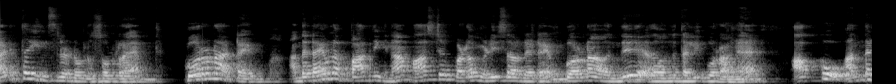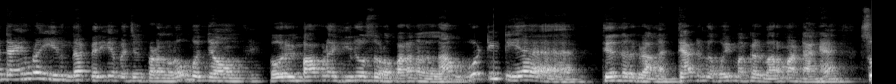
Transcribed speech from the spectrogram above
அடுத்த இன்சிடென்ட் ஒண்ணு சொல்றேன். கொரோனா டைம் அந்த டைம்ல பாத்தீங்கன்னா மாஸ்டர் படம் ரிலீஸ் ஆன டைம் கொரோனா வந்து அதை வந்து தள்ளி போடுறாங்க. அப்போ அந்த டைம்ல இருந்த பெரிய பட்ஜெட் படங்களும் கொஞ்சம் ஒரு பாப்புலர் ஹீரோஸோட படங்கள் எல்லாம் ஓடிடிய தேர்ந்தெடுக்கிறாங்க. தியேட்டர்ல போய் மக்கள் வரமாட்டாங்க. சோ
